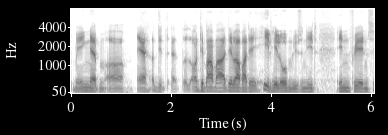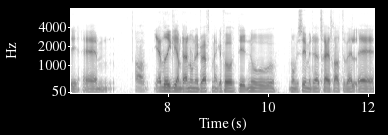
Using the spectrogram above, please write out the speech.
med ingen af dem, og ja, og det, og det, bare, bare, det var bare det helt, helt åbenlyse need inden free agency. Um, og jeg ved ikke lige, om der er nogen i draften, man kan få. Det, nu må vi se med det der 33. valg. Uh,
